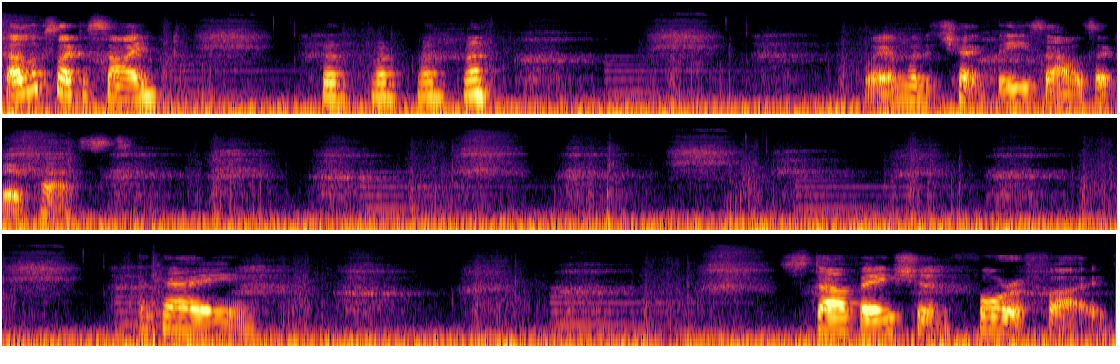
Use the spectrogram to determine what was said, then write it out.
that looks like a sign. Run, run, run, run. Wait, I'm going to check these out as I go past. Okay. Starvation, four or five.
